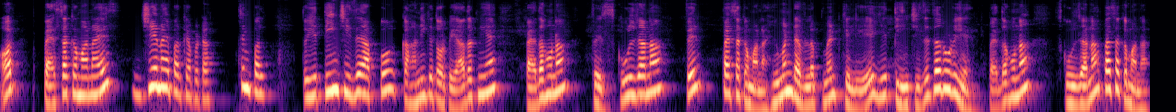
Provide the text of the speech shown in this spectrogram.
और पैसा कमाना इज़ आई पर कैपिटा सिंपल तो ये तीन चीज़ें आपको कहानी के तौर पे याद रखनी है। पैदा होना, फिर स्कूल जाना, फिर पैसा कमाना। ह्यूमन डेवलपमेंट के लिए ये तीन चीज़ें ज़रूरी है। पैदा होना, स्कूल जाना, पैसा कमाना।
